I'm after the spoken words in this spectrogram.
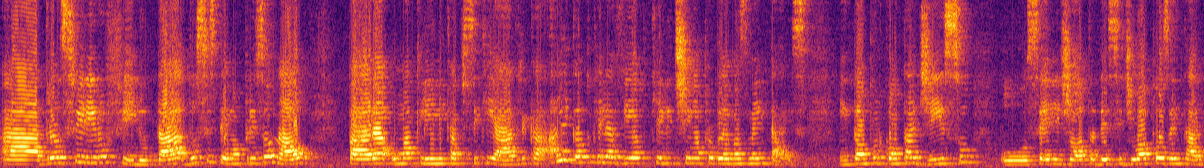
a transferir o filho da, do sistema prisional para uma clínica psiquiátrica, alegando que ele havia, que ele tinha problemas mentais. Então, por conta disso, o CNJ decidiu aposentar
